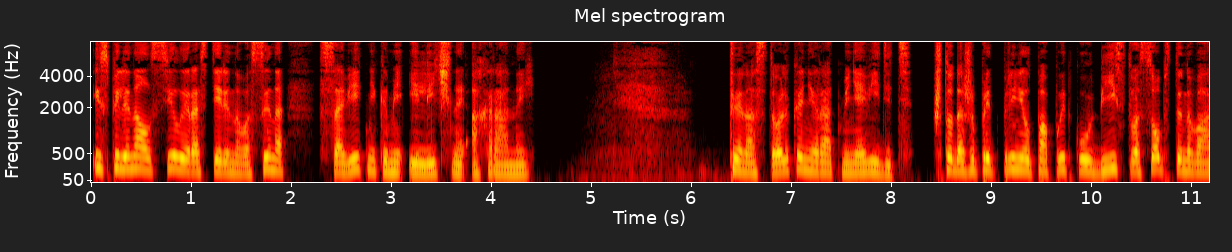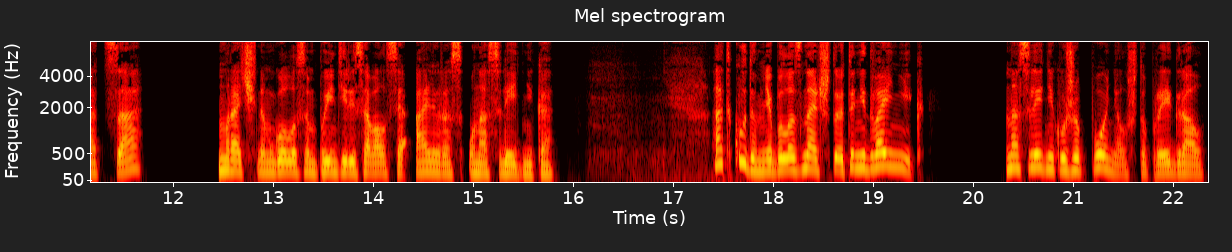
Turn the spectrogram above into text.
и спеленал силой растерянного сына с советниками и личной охраной. «Ты настолько не рад меня видеть, что даже предпринял попытку убийства собственного отца?» Мрачным голосом поинтересовался Альрос у наследника. «Откуда мне было знать, что это не двойник?» Наследник уже понял, что проиграл —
